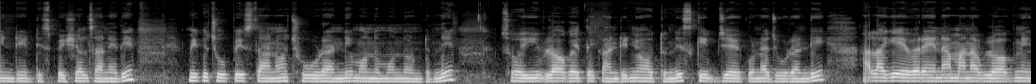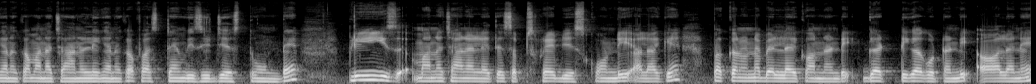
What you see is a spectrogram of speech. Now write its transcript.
ఏంటి స్పెషల్స్ అనేది మీకు చూపిస్తాను. చూడండి ముందు ముందు ఉంటుంది. సో ఈ వ్లాగ్ అయితే కంటిన్యూ అవుతుంది. స్కిప్ చేయకుండా చూడండి. అలాగే ఎవరైనా మన వ్లాగ్ని కనుక మన ఛానల్ని కనుక ఫస్ట్ టైం విజిట్ చేస్తూ ఉంటే ప్లీజ్ మన ఛానల్ని అయితే సబ్స్క్రైబ్ చేసుకోండి. అలాగే పక్కనున్న బెల్ ఐకాన్ అండి గట్టిగా కొట్టండి. ఆల్ అనే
